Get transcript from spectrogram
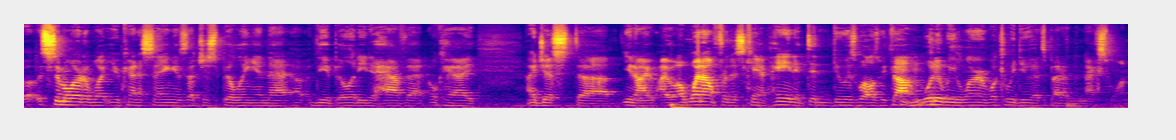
uh, similar to what you're kind of saying? Is that just building in that uh, the ability to have that? Okay, I. I just, uh, you know, I, I, went out for this campaign. It didn't do as well as we thought. Mm-hmm. What did we learn? What can we do that's better than the next one?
